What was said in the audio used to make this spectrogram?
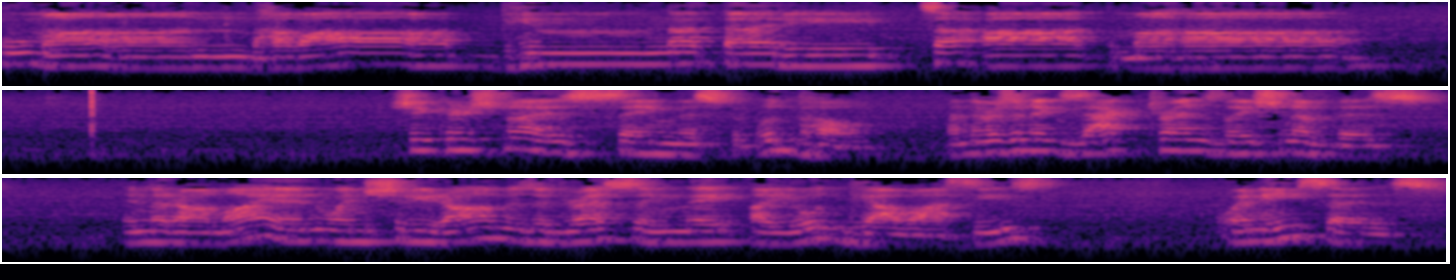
पुमान् भवाब्धिम् न तरेत्स आत्मः Shri Krishna is saying this to Uddhav, and there's an exact translation of this in the Ramayana when Sri Ram is addressing the Ayodhya when he says,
